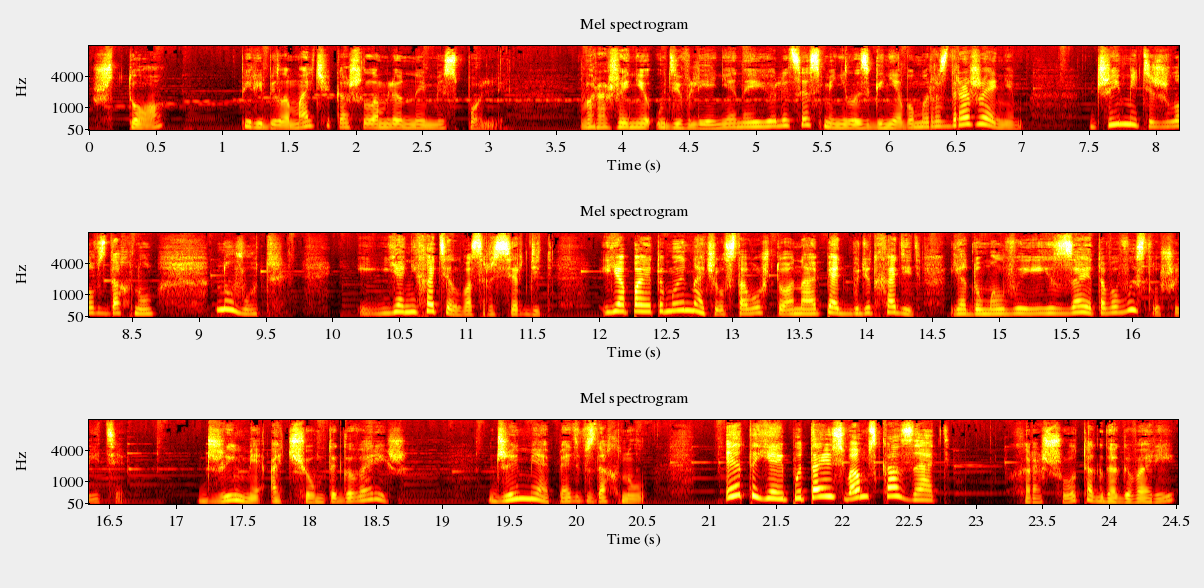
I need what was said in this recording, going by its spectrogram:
«Что?» — перебила мальчика, ошеломленная мисс Полли. Выражение удивления на ее лице сменилось гневом и раздражением. Джимми тяжело вздохнул. «Ну вот, я не хотел вас рассердить. Я поэтому и начал с того, что она опять будет ходить. Я думал, вы из-за этого выслушаете». «Джимми, о чем ты говоришь?» Джимми опять вздохнул. «Это я и пытаюсь вам сказать». «Хорошо, тогда говори.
